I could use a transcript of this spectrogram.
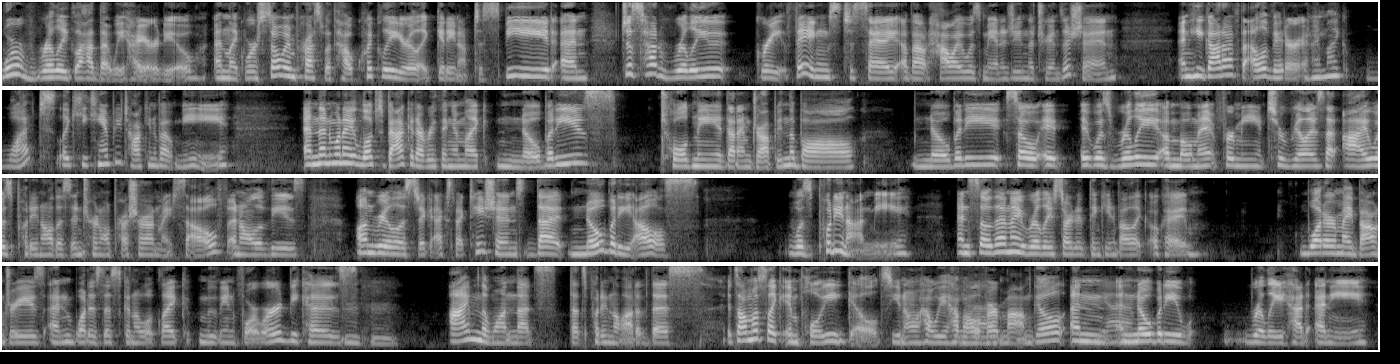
we're really glad that we hired you. And like, we're so impressed with how quickly you're like getting up to speed and just had really great things to say about how I was managing the transition. And he got off the elevator and I'm like, what? Like, he can't be talking about me. And then when I looked back at everything, I'm like, nobody's told me that I'm dropping the ball nobody so it it was really a moment for me to realize that I was putting all this internal pressure on myself and all of these unrealistic expectations that nobody else was putting on me. And so then I really started thinking about like okay, what are my boundaries and what is this going to look like moving forward because mm-hmm. I'm the one that's that's putting a lot of this. It's almost like employee guilt, you know, how we have yeah. all of our mom guilt and yeah. and nobody really had any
